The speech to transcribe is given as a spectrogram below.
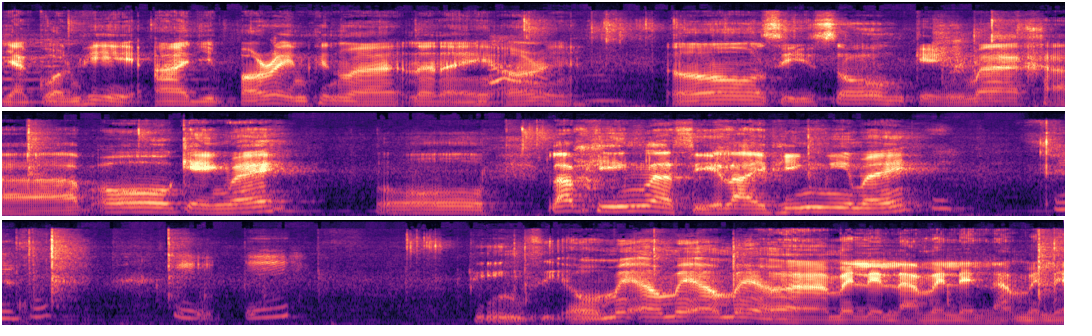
อย่ากวนพี่ อ่าหยิบ orange ขึ้นมานั่นไหน orange โอ้สีส้มเก่งมากครับ โอ้เก่งไหมโอ้แล้วพิงค์ล่ะสีอะไรพิงค์มีไหมอีอี พิงค์สีโอไม่เอาไม่เอาไม่เอาอ่าไม่เล่นละไม่เล่นละไม่เล่น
